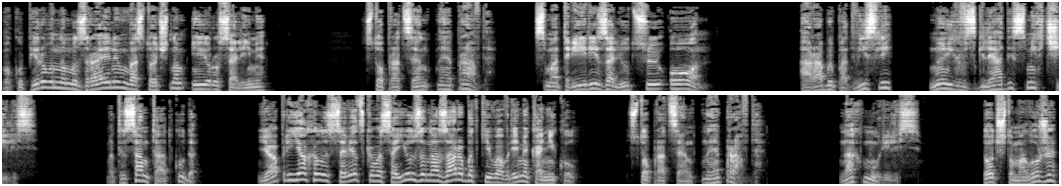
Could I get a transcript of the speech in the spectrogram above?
«В оккупированном Израилем Восточном Иерусалиме». «Стопроцентная правда. Смотри резолюцию ООН». Арабы подвисли, но их взгляды смягчились. «А ты сам-то откуда?» «Я приехал из Советского Союза на заработки во время каникул». Стопроцентная правда. Нахмурились. Тот, что моложе,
